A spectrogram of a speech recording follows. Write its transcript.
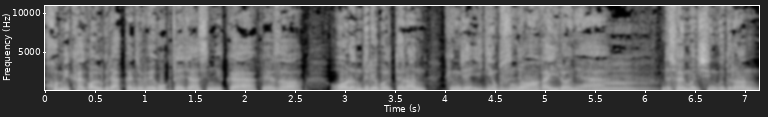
코믹하게 얼굴이 약간 좀 왜곡되지 않습니까? 그래서 어른들이 볼 때는 굉장히 이게 무슨 영화가 이러냐. 음. 근데 젊은 친구들은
